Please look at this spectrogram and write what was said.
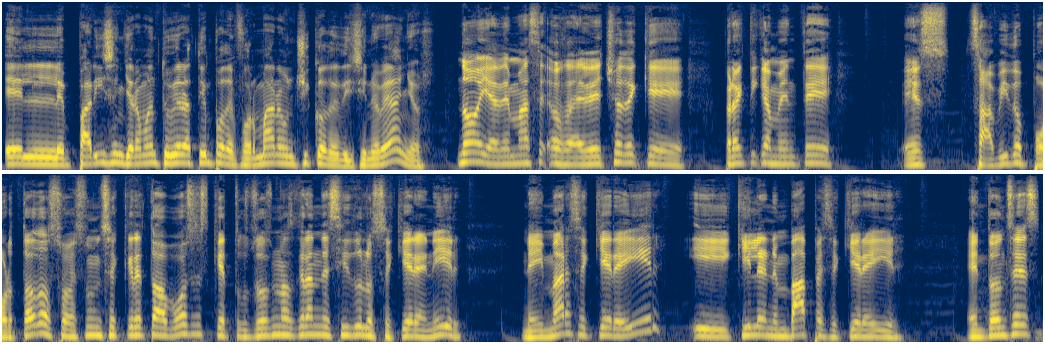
el Paris Saint-Germain tuviera tiempo de formar a un chico de 19 años. No, y además, o sea, el hecho de que prácticamente es sabido por todos o es un secreto a voces que tus dos más grandes ídolos se quieren ir. Neymar se quiere ir y Kylian Mbappé se quiere ir. Entonces,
